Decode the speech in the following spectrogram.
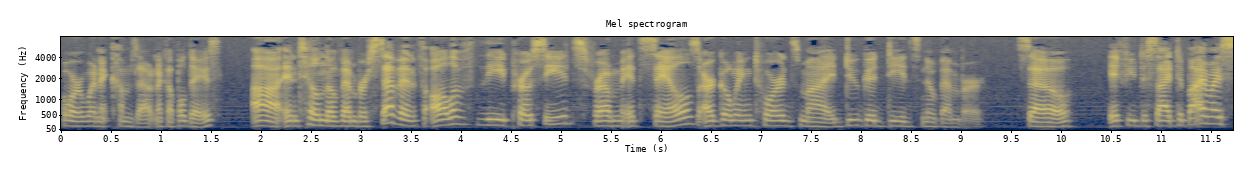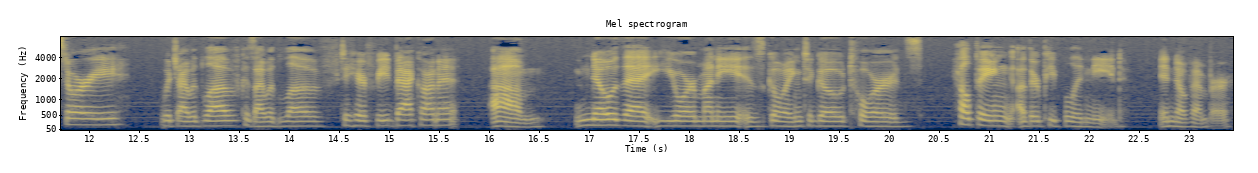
or when it comes out in a couple days, uh, until November 7th, all of the proceeds from its sales are going towards my Do Good Deeds November. So if you decide to buy my story, which I would love because I would love to hear feedback on it, um, know that your money is going to go towards helping other people in need in November.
